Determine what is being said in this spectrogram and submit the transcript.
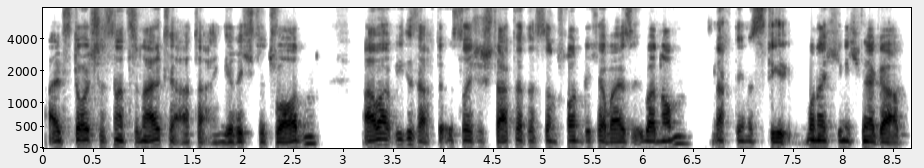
als deutsches Nationaltheater eingerichtet worden. Aber wie gesagt, der österreichische Staat hat das dann freundlicherweise übernommen, nachdem es die Monarchie nicht mehr gab.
